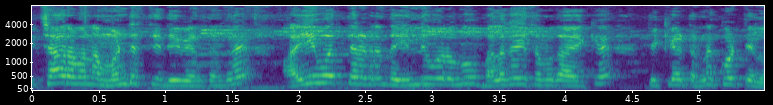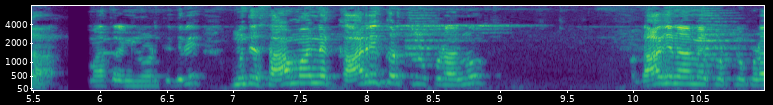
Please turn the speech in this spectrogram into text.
ವಿಚಾರವನ್ನು ಮಂಡಿಸ್ತಿದ್ದೀವಿ ಅಂತಂದರೆ ಐವತ್ತೆರಡರಿಂದ ಇಲ್ಲಿವರೆಗೂ ಬಲಗೈ ಸಮುದಾಯಕ್ಕೆ ಟಿಕೆಟನ್ನು ಕೊಟ್ಟಿಲ್ಲ. ಮಾತ್ರ ನೀವು ನೋಡ್ತಿದ್ದೀರಿ. ಮುಂದೆ ಸಾಮಾನ್ಯ ಕಾರ್ಯಕರ್ತರು ಕೂಡ ರಾಜೀನಾಮೆ ಕೊಟ್ಟರು ಕೂಡ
